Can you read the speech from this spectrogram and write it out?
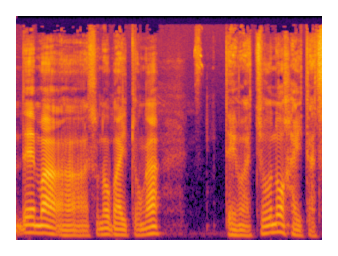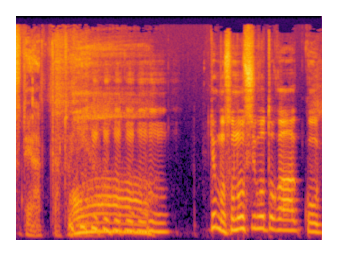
でまあそのバイトが電話帳の配達であったという。でもその仕事がこう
